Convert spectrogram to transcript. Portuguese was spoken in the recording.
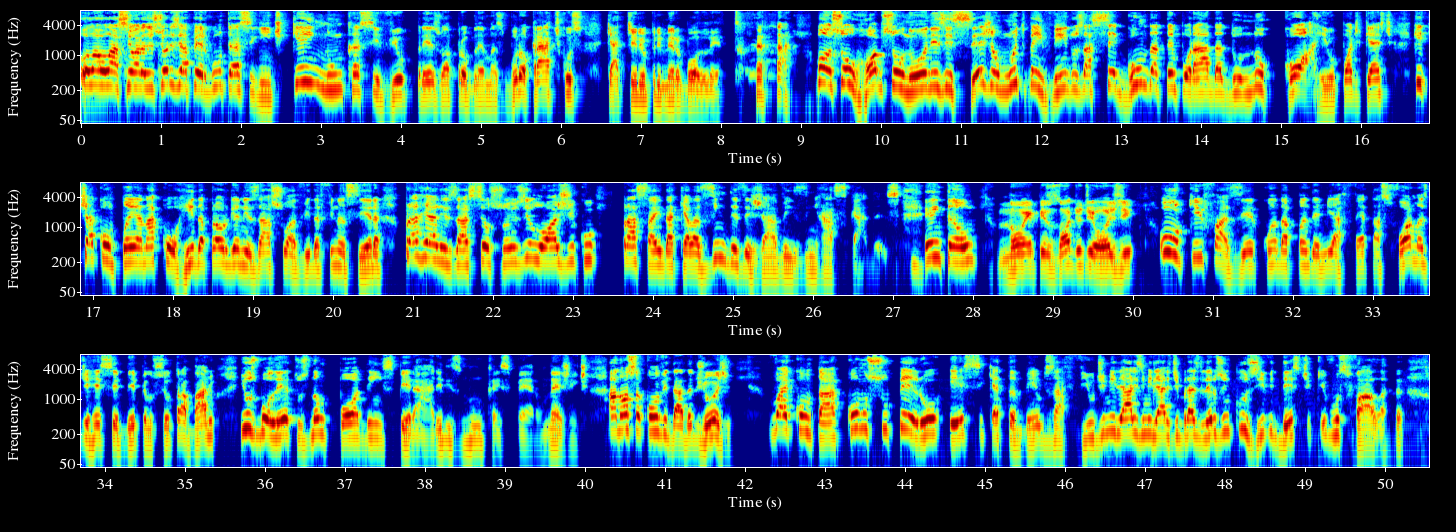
Olá, olá, senhoras e senhores, e a pergunta é a seguinte: quem nunca se viu preso a problemas burocráticos que atire o primeiro boleto? Bom, eu sou o Robson Nunes e sejam muito bem-vindos à segunda temporada do No Corre, o podcast que te acompanha na corrida para organizar a sua vida financeira, para realizar seus sonhos e, lógico, para sair daquelas indesejáveis enrascadas. Então, no episódio de hoje, o que fazer quando a pandemia afeta as formas de receber pelo seu trabalho e os boletos não podem esperar? Eles nunca esperam, né, gente? A nossa convidada de hoje vai contar como superou esse que é também o desafio de milhares e milhares de brasileiros, inclusive deste que vos fala.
